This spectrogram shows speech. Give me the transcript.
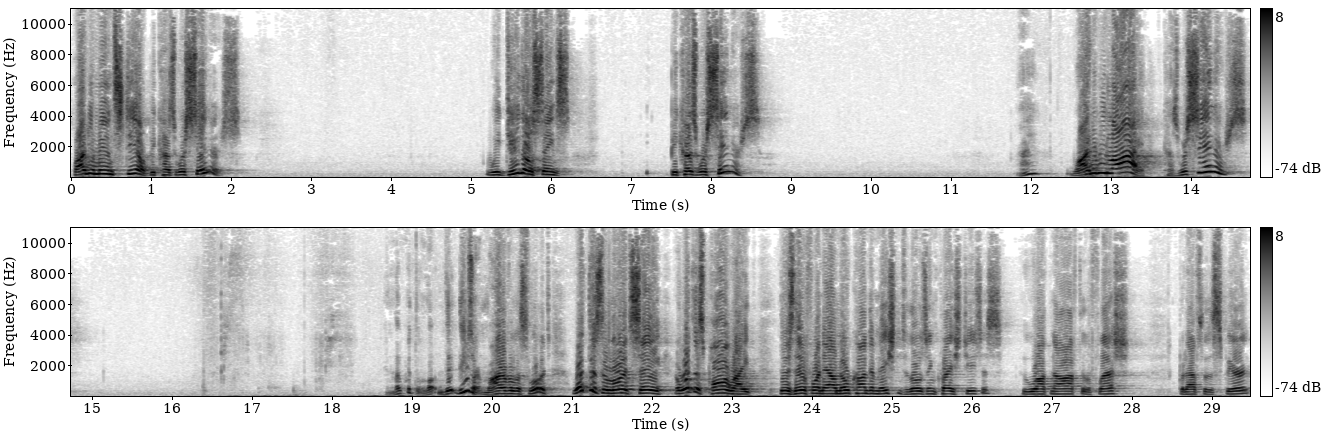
Why do men steal? Because we're sinners. We do those things because we're sinners. Right? Why do we lie? Because we're sinners. Look what the Lord, these are marvelous Lords. What does the Lord say, or what does Paul write? There's therefore now no condemnation to those in Christ Jesus who walk not after the flesh, but after the Spirit.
